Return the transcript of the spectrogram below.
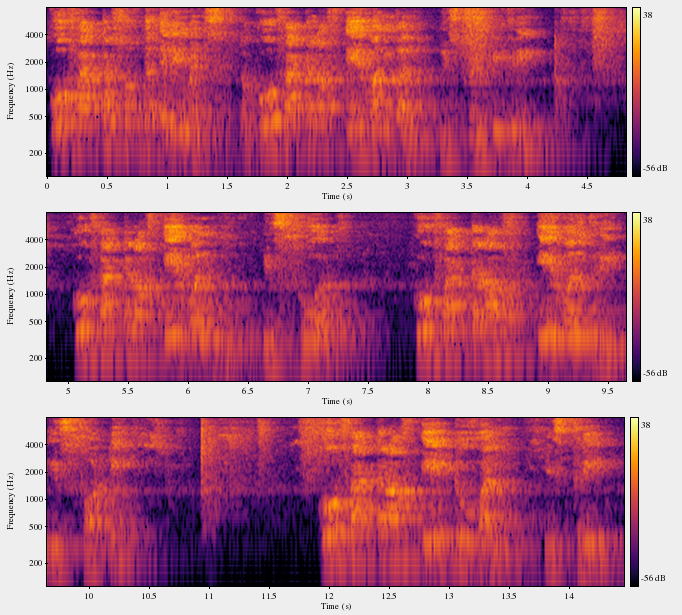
Cofactors of the elements. So cofactor of A11 is 23. Cofactor of A12 is 4. Cofactor of A13 is 40. Cofactor of A21 is 3.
